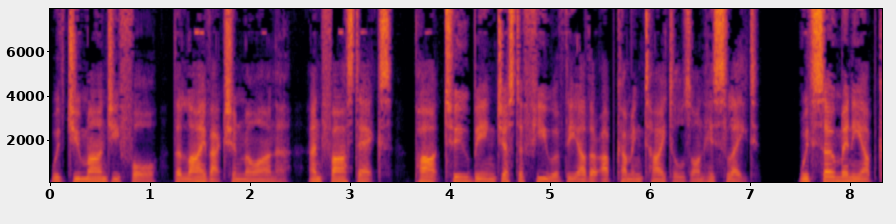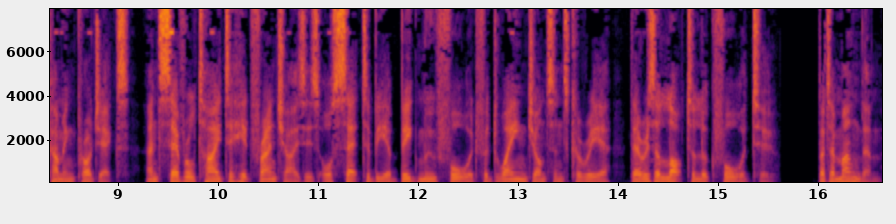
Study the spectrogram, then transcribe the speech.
with Jumanji 4, the live-action Moana, and Fast X, Part 2 being just a few of the other upcoming titles on his slate. With so many upcoming projects, and several tied to hit franchises or set to be a big move forward for Dwayne Johnson's career, there is a lot to look forward to. But among them,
